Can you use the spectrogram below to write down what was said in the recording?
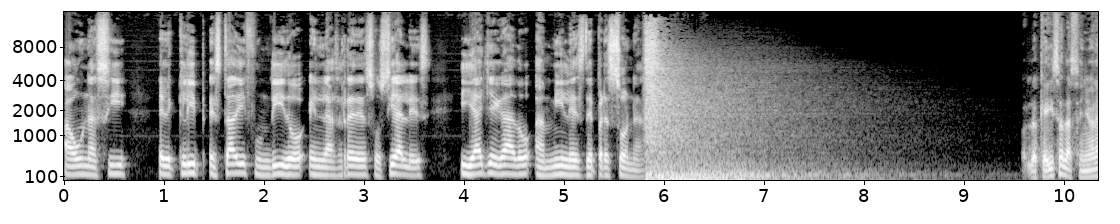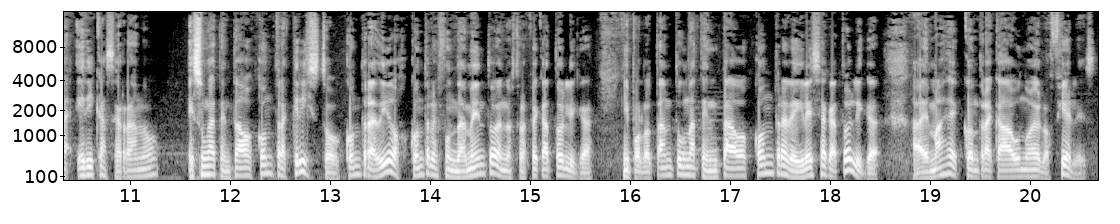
Aún así, el clip está difundido en las redes sociales y ha llegado a miles de personas. Lo que hizo la señora Erika Serrano es un atentado contra Cristo, contra Dios, contra el fundamento de nuestra fe católica y por lo tanto un atentado contra la Iglesia Católica, además de contra cada uno de los fieles.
